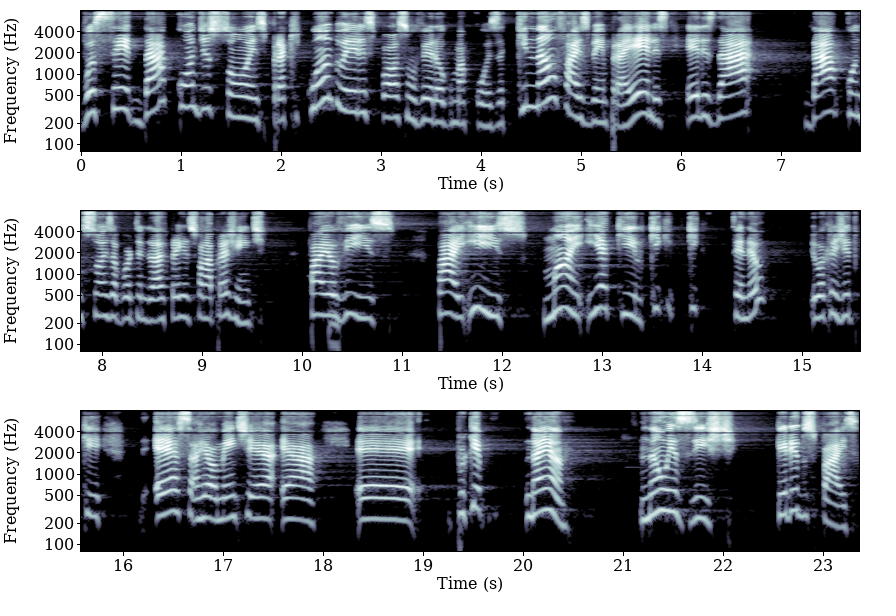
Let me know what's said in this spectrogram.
você dá condições para que quando eles possam ver alguma coisa que não faz bem para eles, eles dá, dá condições, oportunidades para eles falar para a gente. Pai, eu vi isso. Pai, e isso? mãe, e aquilo? Que, que, entendeu? Eu acredito que essa realmente é, é a. É, porque, Nayan, não existe Queridos pais,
